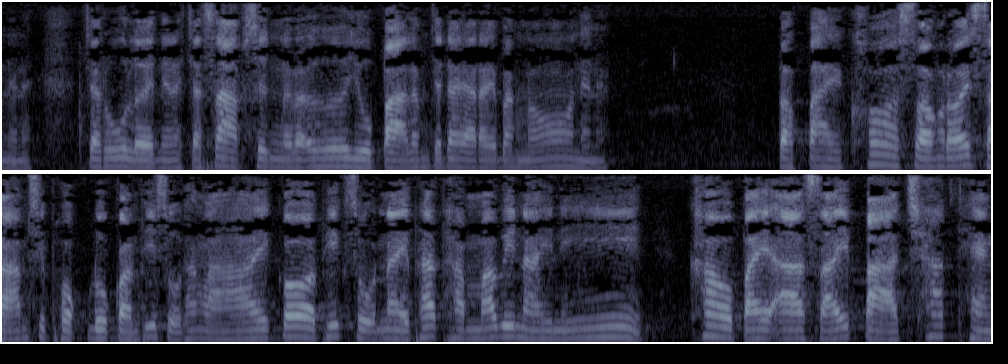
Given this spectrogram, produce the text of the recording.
เนี่ยนะจะรู้เลยเนี่ยนะจะทราบซึ้งเลยว่าเอออยู่ป่าแล้วมันจะได้อะไรบ้างเนาะเนี่ยนะต่อไปข้อ 236 ดูก่อนพิสูจทั้งหลาย ก็ภิกษุในพระธรรมวินัยนี้ เข้าไปอาศัยป่าชัดแห่ง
